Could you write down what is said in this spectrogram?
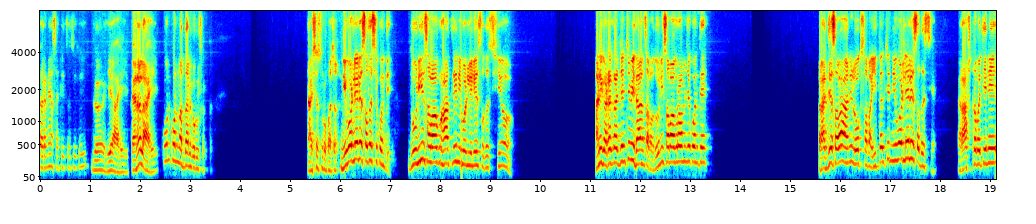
करण्यासाठीच जे काही हे आहे पॅनल आहे कोण कोण मतदान करू शकतं? अशा स्वरूपाचं. निवडलेले सदस्य कोणते? दोन्ही सभागृहातले निवडलेले सदस्य. आणि घटक राज्यांचे विधानसभा. दोन्ही सभागृह म्हणजे कोणते? राज्यसभा आणि लोकसभा. इथलचे निवडलेले सदस्य. राष्ट्रपतीने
